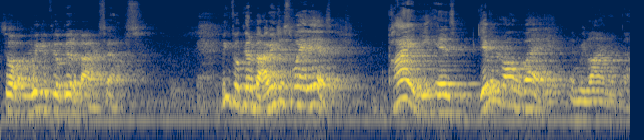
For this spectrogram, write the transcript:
so we can feel good about ourselves. We can feel good about it. I mean, just the way it is. Piety is giving it all away and relying on God.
